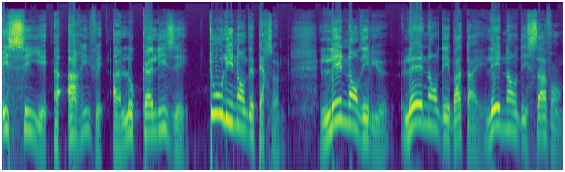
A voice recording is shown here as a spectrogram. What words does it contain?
essayer à arriver à localiser tous les noms des personnes, les noms des lieux, les noms des batailles, les noms des savants,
